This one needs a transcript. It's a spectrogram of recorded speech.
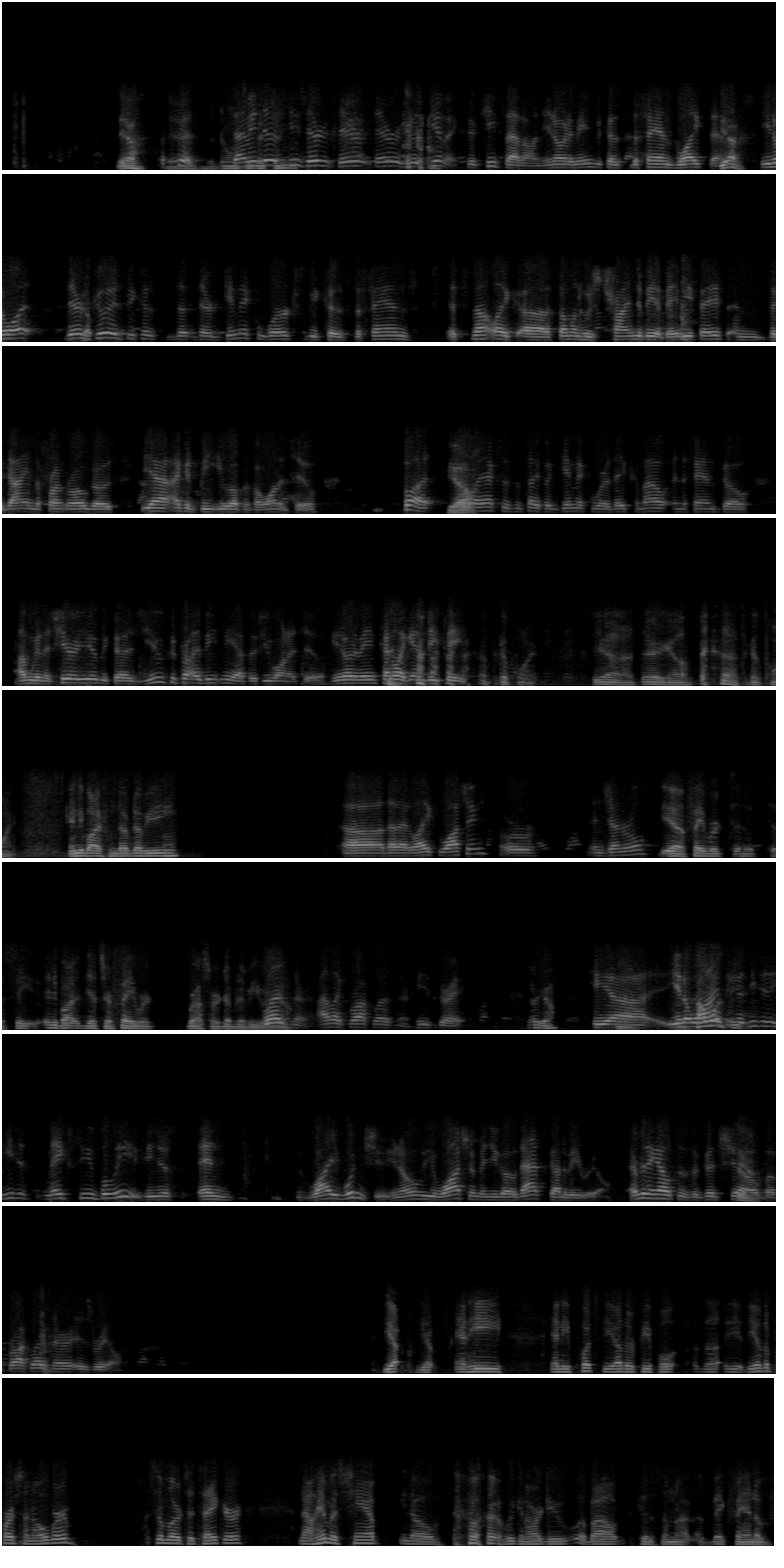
Yeah, That's yeah, good. They're doing i mean they're see, they're they're they're a good gimmick to keep that on you know what i mean because the fans like them Yeah. you know what they're Yep. good because the, their gimmick works because the fans it's not like uh someone who's trying to be a baby face and the guy in the front row goes yeah i could beat you up if i wanted to but Yeah. lax is the type of gimmick where they come out and the fans go i'm going to cheer you because you could probably beat me up if you wanted to you know what i mean kind of like mvp That's a good point. Yeah, there you go. That's a good point. Anybody from? WWE? uh that i like watching or in general Yeah, favorite to to see. Anybody that's your favorite wrestler WWE? right? Lesnar. I like Brock Lesnar. He's great. There you go. He, uh, you know why? was he? Because he just, he just makes you believe. He just and why wouldn't you? You know, you watch him and you go, that's got to be real. Everything else is a good show, Yeah. but Brock Lesnar is real. Yep, yep. And he and he puts the other people the the other person over, similar to Taker. Now him as champ, you know, we can argue about because I'm not a big fan of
